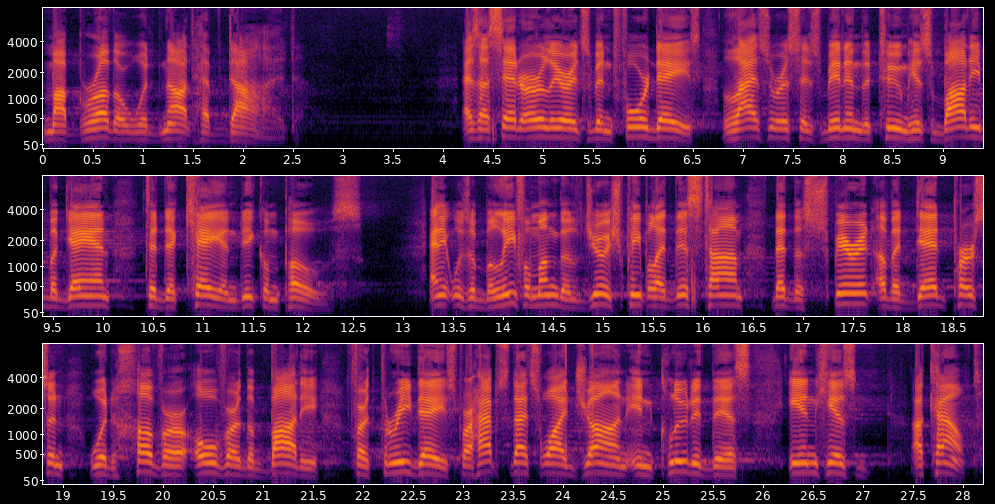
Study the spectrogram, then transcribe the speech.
my brother would not have died. As I said earlier, it's been four days. Lazarus has been in the tomb. His body began to decay and decompose. And it was a belief among the Jewish people at this time that the spirit of a dead person would hover over the body for three days. Perhaps that's why John included this in his account,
